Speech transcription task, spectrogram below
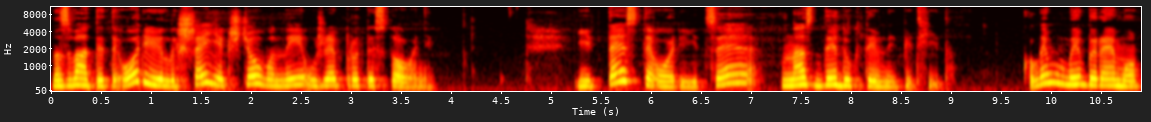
назвати теорією лише якщо вони вже протестовані. І тест теорії це у нас дедуктивний підхід. Коли ми беремо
